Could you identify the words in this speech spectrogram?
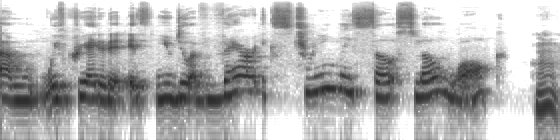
um, we've created it. It's you do a very extremely so slow walk, mm.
